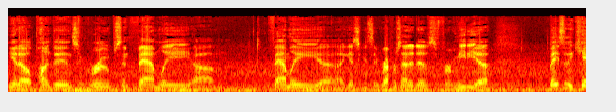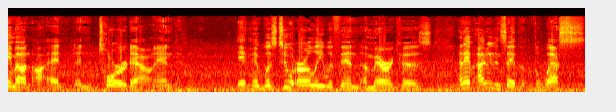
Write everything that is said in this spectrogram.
you know, pundits and groups and family, um, family, uh, I guess you could say representatives for media, basically came out and, and, and tore her down. And it, it, was too early within America's, and I, would even say the, the West's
